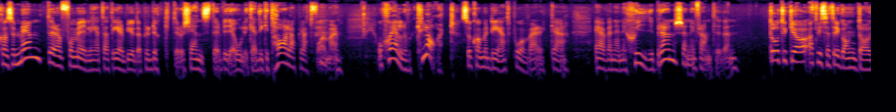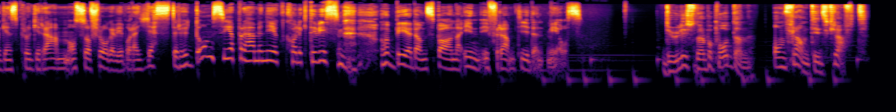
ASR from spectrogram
konsumenter får möjlighet att erbjuda produkter och tjänster via olika digitala plattformar. Och självklart så kommer det att påverka även energibranschen i framtiden. Då tycker jag att vi sätter igång dagens program och så frågar vi våra gäster hur de ser på det här med neokollektivism och ber dem spana in i framtiden med oss. Du lyssnar på podden om framtidskraft.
